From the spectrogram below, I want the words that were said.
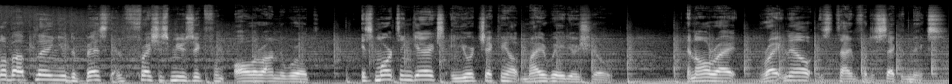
all about playing you the best and freshest music from all around the world. It's Martin Garrix, and you're checking out my radio show. And alright, right now it's time for the second mix.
